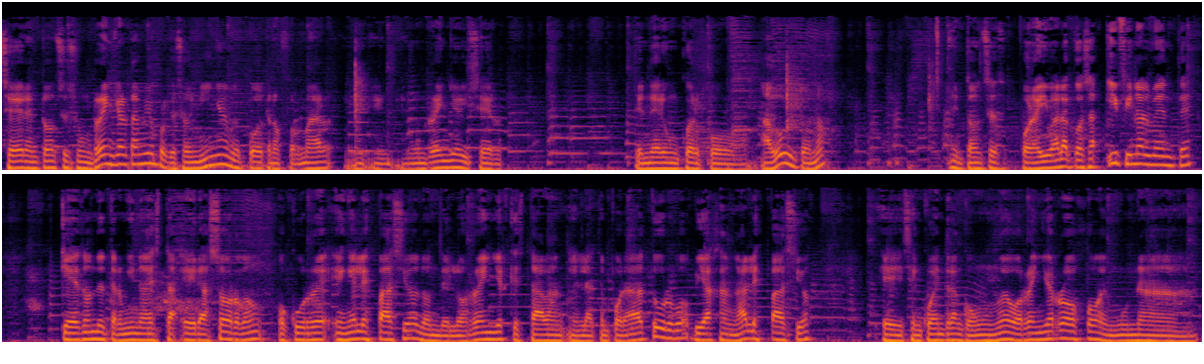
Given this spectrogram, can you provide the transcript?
ser entonces un Ranger también porque soy niño y me puedo transformar en, en un Ranger y ser tener un cuerpo adulto, ¿no? Entonces por ahí va la cosa y finalmente que es donde termina esta era Sordon, ocurre en el espacio donde los Rangers que estaban en la temporada Turbo viajan al espacio, eh, se encuentran con un nuevo Ranger rojo en una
